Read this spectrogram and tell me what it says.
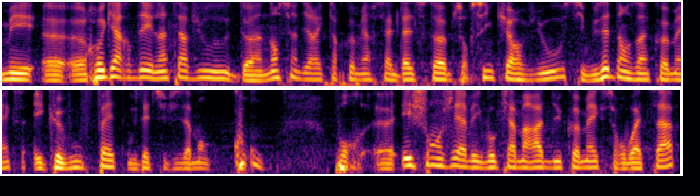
mais euh, euh, regardez l'interview d'un ancien directeur commercial d'Alstom sur Thinkerview. Si vous êtes dans un COMEX et que vous faites, vous êtes suffisamment con pour euh, échanger avec vos camarades du COMEX sur WhatsApp,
